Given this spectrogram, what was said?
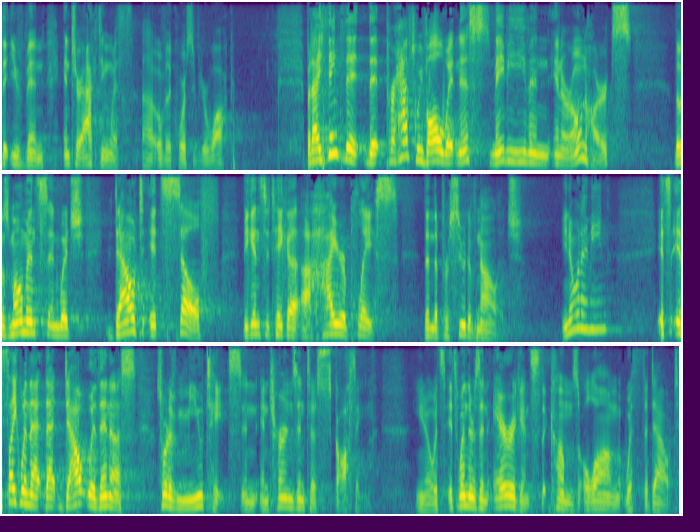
that you've been interacting with uh, over the course of your walk. But I think that, that perhaps we've all witnessed, maybe even in our own hearts, those moments in which doubt itself begins to take a, a higher place than the pursuit of knowledge. You know what I mean? It's, it's like when that, that doubt within us sort of mutates and, and turns into scoffing. You know, it's, it's when there's an arrogance that comes along with the doubt.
